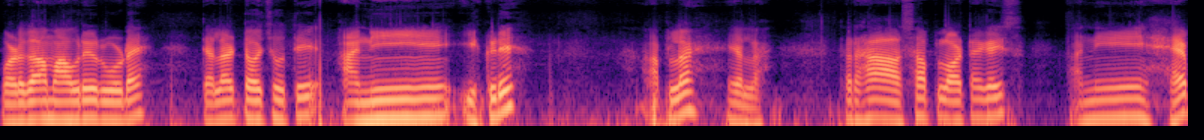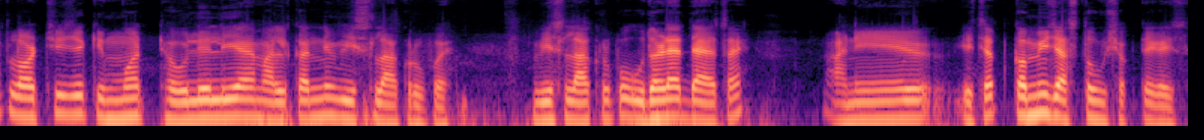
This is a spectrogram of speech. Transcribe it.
वडगाव मावरे रोड आहे. त्याला टच होते आणि इकडे आपला याला. तर हा असा प्लॉट आहे गाईस आणि ह्या प्लॉटची जी किंमत ठेवलेली आहे मालकांनी वीस लाख रुपये. वीस लाख रुपये उधळ्यात द्यायचा आहे. आणि याच्यात कमी जास्त होऊ शकते गाईस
